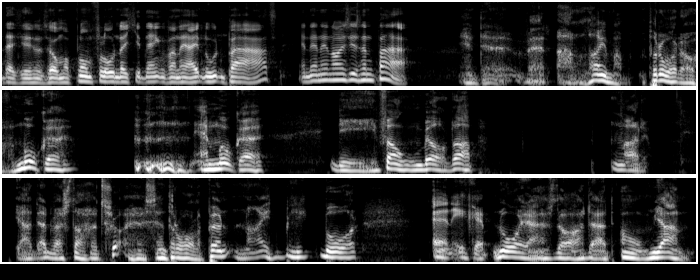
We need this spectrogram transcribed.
dat je zomaar plom verloren dat je denkt van hij nooit een pa had. En dan ineens is een pa. En er werd alleen maar proor over Moeken. en Moeken, die vong bult op. Maar ja, dat was toch het centrale punt, Nightblickboor. En ik heb nooit eens gedacht dat oom Jan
